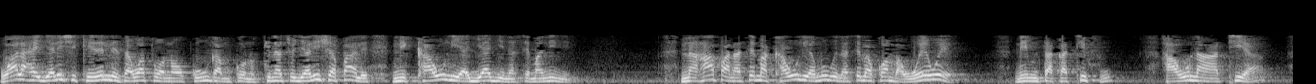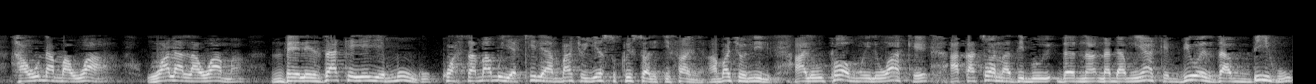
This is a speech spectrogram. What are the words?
wala haijalishi kelele za watu wanaokuunga mkono. Kinachojalisha pale ni kauli ya jaji inasema nini na hapa anasema kauli ya mungu inasema kwamba wewe ni mtakatifu hauna hatia hauna mawaa wala lawama mbele zake yeye mungu kwa sababu ya kile ambacho yesu kristo alikifanya. Ambacho nini? Aliutoa mwili wake akatoa na, na, na damu yake viwe dhabihu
